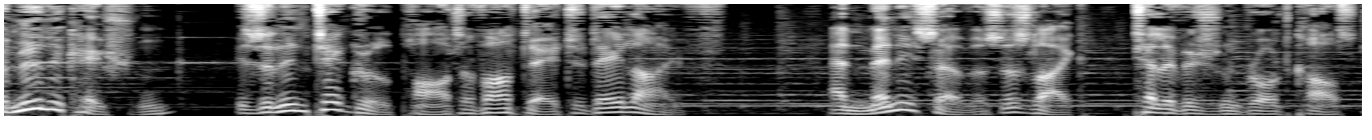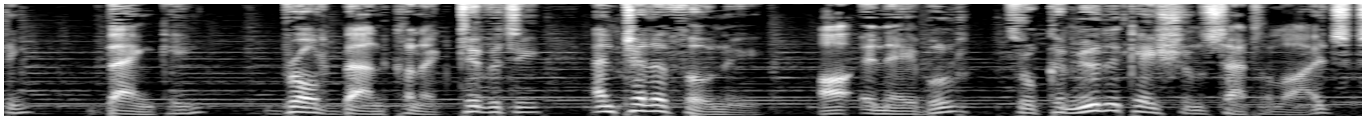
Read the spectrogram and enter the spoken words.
Communication is an integral part of our day-to-day life and many services like television broadcasting, banking, broadband connectivity and telephony are enabled through communication satellites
